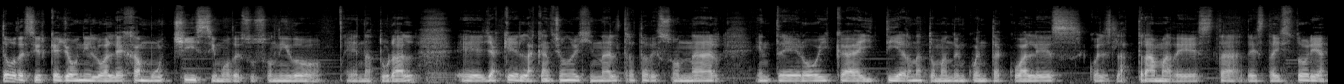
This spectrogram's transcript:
Debo decir que Johnny lo aleja muchísimo de su sonido eh, natural, eh, ya que la canción original trata de sonar entre heroica y tierna, tomando en cuenta cuál es, cuál es la trama de esta, de esta historia.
